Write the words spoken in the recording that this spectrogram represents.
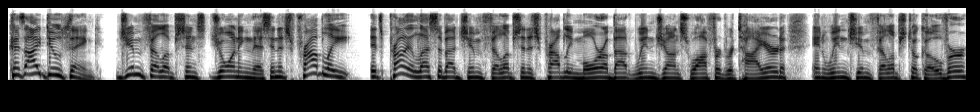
because I do think Jim Phillips, since joining this, and it's probably it's probably less about Jim Phillips and it's probably more about when John Swofford retired and when Jim Phillips took over.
